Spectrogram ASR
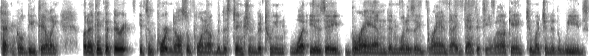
technical detailing but i think that there it's important to also point out the distinction between what is a brand and what is a brand identity. And without getting too much into the weeds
